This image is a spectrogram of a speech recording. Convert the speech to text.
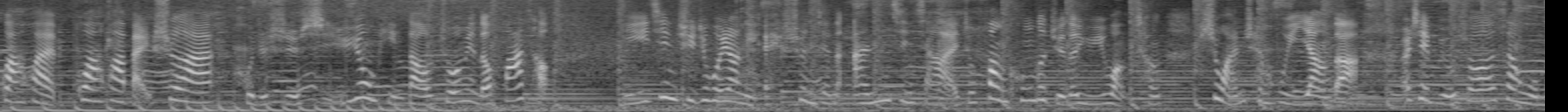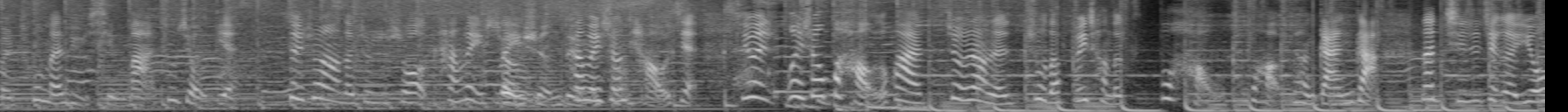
挂画挂画摆设啊，或者是洗浴用品到桌面的花草。你一进去就会让你哎瞬间的安静下来，就放空都觉得与往常是完全不一样的。而且比如说像我们出门旅行嘛，住酒店最重要的就是说看卫生，看卫生条件，因为卫生不好的话，就让人住的非常的不好，不好就很尴尬。那其实这个优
